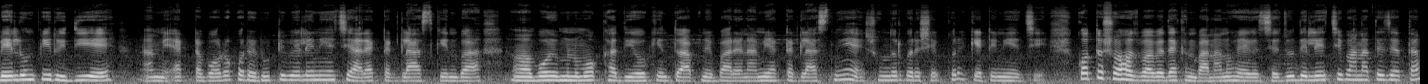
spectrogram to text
বেলুন পিড়ি দিয়ে আমি একটা বড় করে রুটি বেলে নিয়েছি আর একটা গ্লাস কিংবা বই মক্কা দিয়েও কিন্তু আপনি পারেন। আমি একটা গ্লাস নিয়ে সুন্দর করে শেপ করে কেটে নিয়েছি। কত সহজভাবে দেখেন বানানো হয়ে গেছে। যদি লেচি বানাতে যেতাম,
